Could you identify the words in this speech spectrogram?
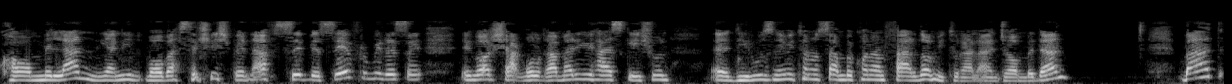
کاملا یعنی وابستگیش به نفت به صفر می‌رسه. انگار شقل قمری هست که ایشون دیروز نمی‌تونستن بکنن فردا می‌تونن انجام بدن. بعد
